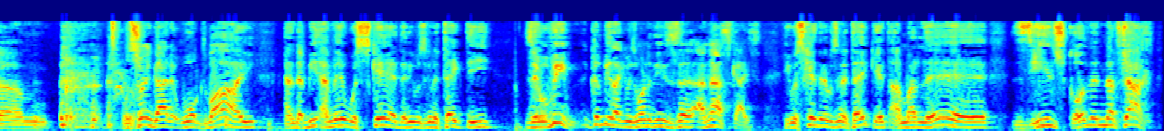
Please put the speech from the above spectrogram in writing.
um, a certain guy that walked by, and the Amir was scared that he was going to take the Zeruvim. It could be like he was one of these uh, Anas guys. He was scared that he was going to take it. Amar le zil nafshach.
